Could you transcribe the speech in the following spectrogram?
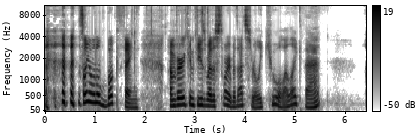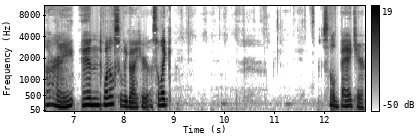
it's like a little book thing. I'm very confused by the story, but that's really cool. I like that. All right, and what else have we got here? So, like, this little bag here.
